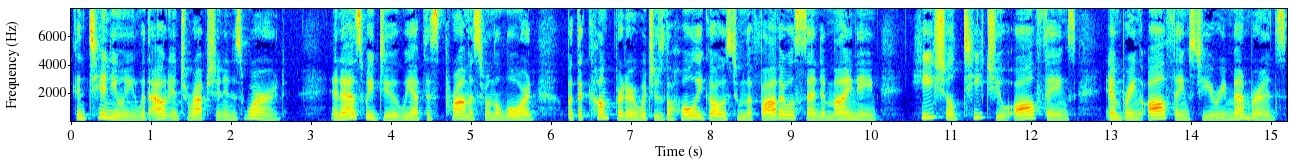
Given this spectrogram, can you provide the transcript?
continuing without interruption in His word. And as we do, we have this promise from the Lord But the Comforter, which is the Holy Ghost, whom the Father will send in my name, he shall teach you all things and bring all things to your remembrance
